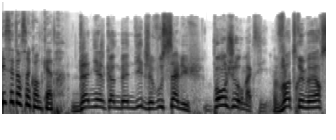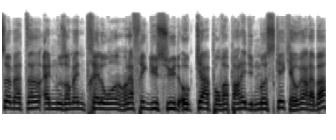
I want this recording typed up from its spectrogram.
est 7h54. Daniel Cohn-Bendit, je vous salue. Bonjour Maxime. Votre humeur ce matin, elle nous emmène très loin, en Afrique du Sud, au Cap. On va parler d'une mosquée qui a ouvert là-bas,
